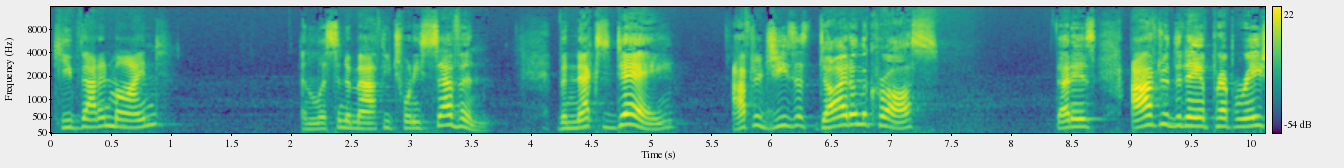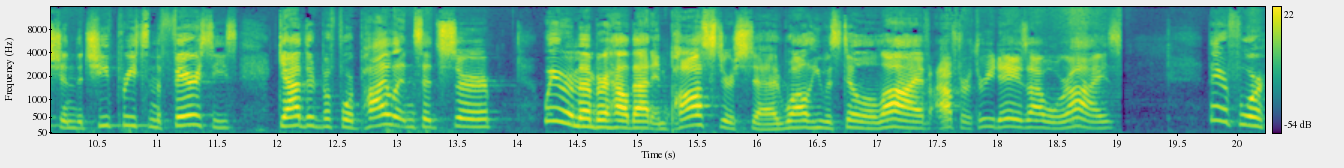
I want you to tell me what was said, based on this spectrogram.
Keep that in mind and listen to Matthew 27. The next day, after Jesus died on the cross, that is, after the day of preparation, the chief priests and the Pharisees gathered before Pilate and said, Sir, we remember how that impostor said while he was still alive, After three days I will rise. Therefore,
